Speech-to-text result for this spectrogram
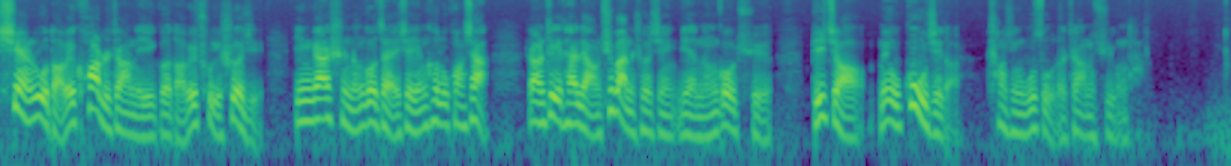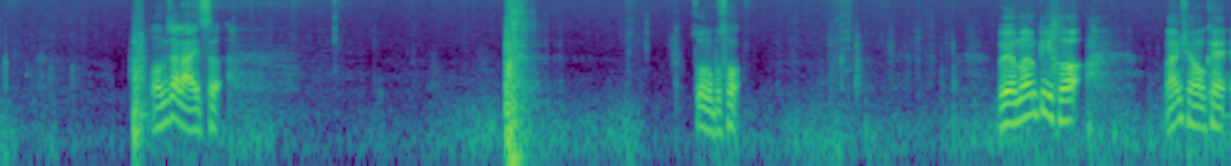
线入导位块的这样的一个导位处理设计，应该是能够在一些严苛路况下，让这台两驱版的车型也能够去比较没有顾忌的畅行无阻的这样的去用它。我们再来一次，做的不错。尾门闭合完全 OK，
